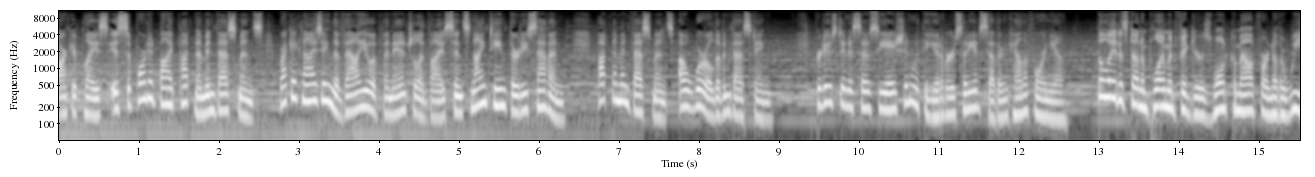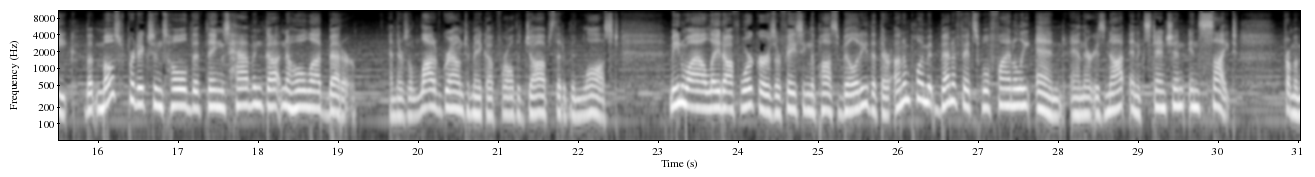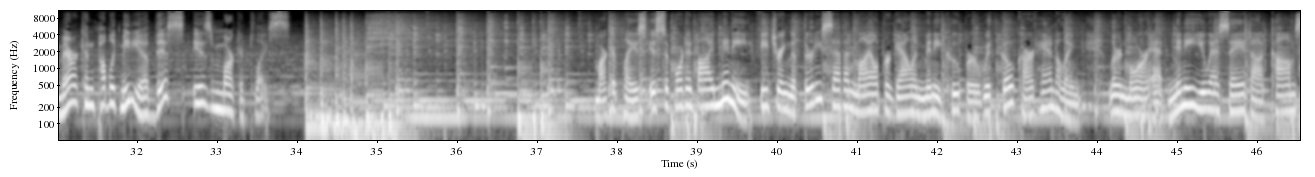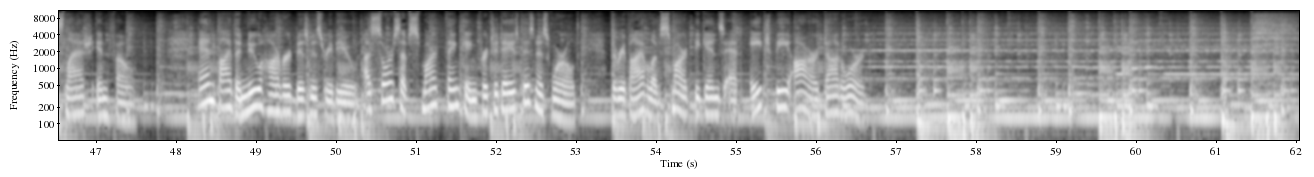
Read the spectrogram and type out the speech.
Marketplace is supported by Putnam Investments, recognizing the value of financial advice since 1937. Putnam Investments, a world of investing. Produced in association with the University of Southern California. The latest unemployment figures won't come out for another week, but most predictions hold that things haven't gotten a whole lot better. And there's a lot of ground to make up for all the jobs that have been lost. Meanwhile, laid off workers are facing the possibility that their unemployment benefits will finally end, and there is not an extension in sight. From American Public Media, this is Marketplace. Marketplace is supported by Mini, featuring the 37 mile per gallon Mini Cooper with go-kart handling. Learn more at miniusa.com/info and by the new Harvard Business Review, a source of smart thinking for today's business world. The revival of smart begins at hbr.org.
